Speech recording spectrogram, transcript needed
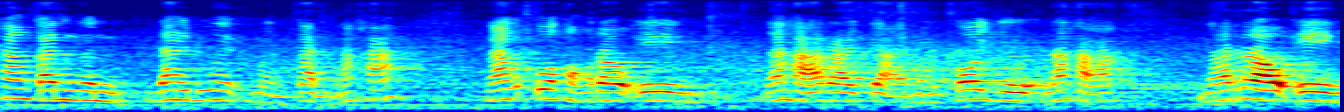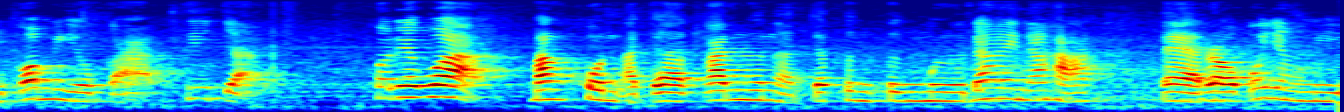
ทางการเงินได้ด้วยเหมือนกันนะคะ นะตัวของเราเองนะคะรายจ่ายมันก็เยอะนะคะนะเราเองก็มีโอกาสที่จะเขาเรียกว่าบางคนอาจจะการเงินอาจจะตึงๆมือได้นะคะ แต่เราก็ยังมี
